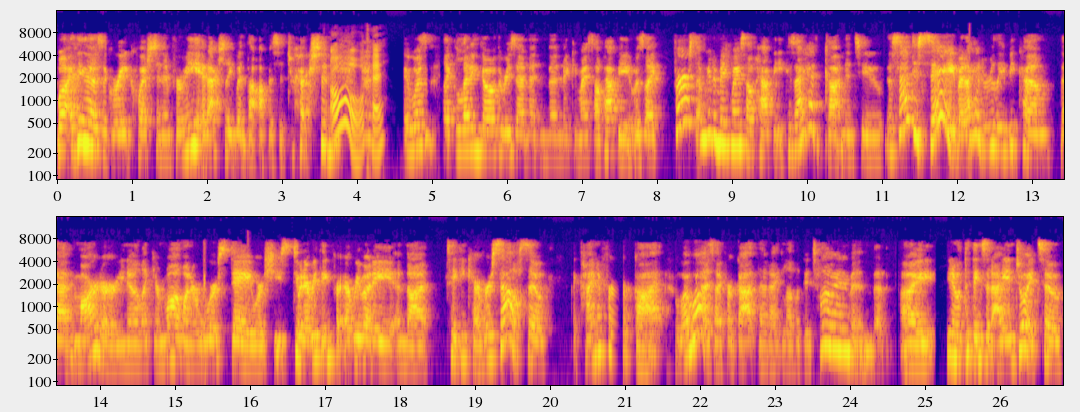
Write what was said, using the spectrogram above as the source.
Well, I think that was a great question. And for me, it actually went the opposite direction. Oh, okay. It wasn't like letting go of the resentment and then making myself happy. It was like, first, I'm going to make myself happy because I had gotten into, it's sad to say, but I had really become that martyr, you know, like your mom on her worst day where she's doing everything for everybody and not taking care of herself. So I kind of forgot who I was. I forgot that I love a good time and that I, you know, the things that I enjoyed. So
